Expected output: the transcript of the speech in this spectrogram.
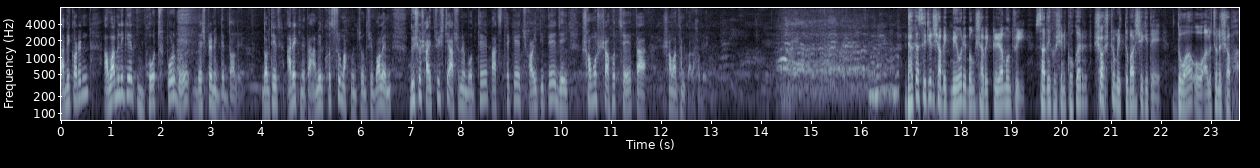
দাবি করেন, আওয়ামী লীগের ভোট পড়বে দেশপ্রেমিকদের দলে। দলটির আরেক নেতা আমির খসরু মাহমুদ চৌধুরী বলেন, দুইশো সাঁত্রিশটি আসনের মধ্যে পাঁচ থেকে ছয়টিতে যেই সমস্যা হচ্ছে তা সমাধান করা হবে। ঢাকা সিটির সাবেক মেয়র এবং সাবেক ক্রীড়ামন্ত্রী সাদেক হোসেন খোকার ষষ্ঠ মৃত্যুবার্ষিকীতে দোয়া ও আলোচনা সভা।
